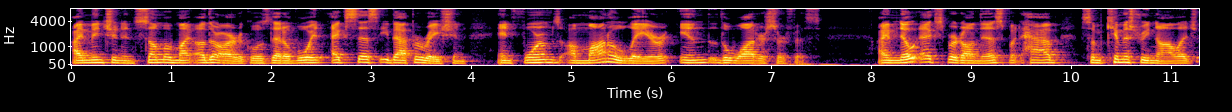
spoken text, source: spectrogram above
I mentioned in some of my other articles that avoid excess evaporation and forms a monolayer in the water surface. I am no expert on this, but have some chemistry knowledge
